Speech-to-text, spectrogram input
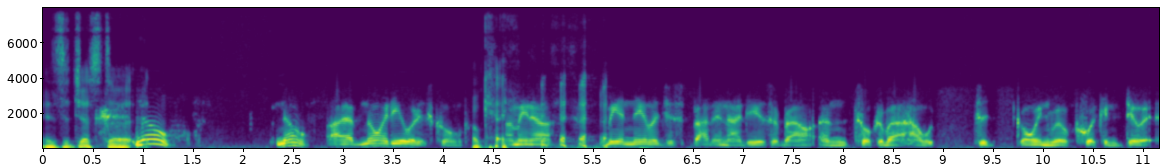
is it just uh, No, no, I have no idea what it's called. Okay. I mean, uh, me and Neil are just batting ideas about and talking about how to go in real quick and do it.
